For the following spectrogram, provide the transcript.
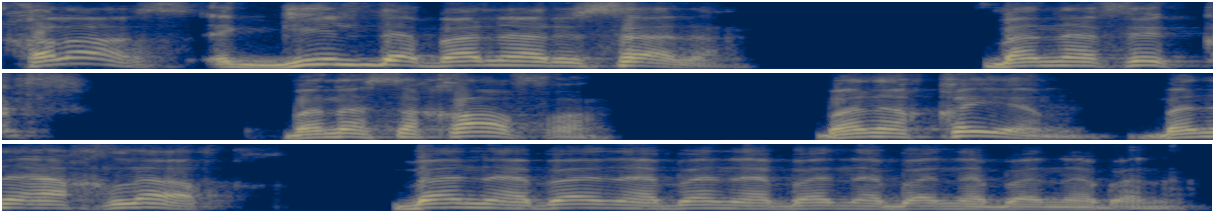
خلاص الجيل ده بنى رسالة بنى فكر بنى ثقافة بنى قيم بنى أخلاق. بنى بنى بنى بنى بنى بنى بنى.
